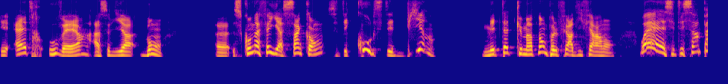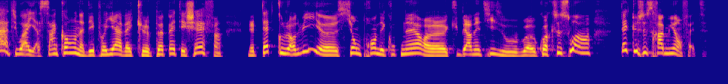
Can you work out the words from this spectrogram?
et être ouverts à se dire bon, ce qu'on a fait il y a cinq ans, c'était cool, c'était bien, mais peut-être que maintenant on peut le faire différemment. Ouais, c'était sympa, tu vois. Il y a cinq ans, on a déployé avec euh, Puppet et Chef, mais peut-être qu'aujourd'hui, euh, si on prend des conteneurs euh, Kubernetes ou euh, quoi que ce soit, hein, peut-être que ce sera mieux en fait.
